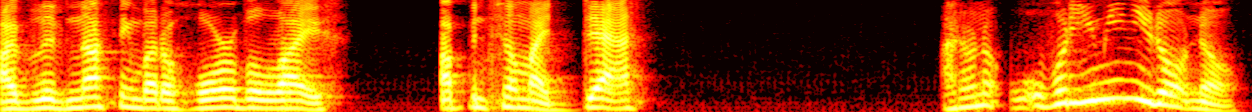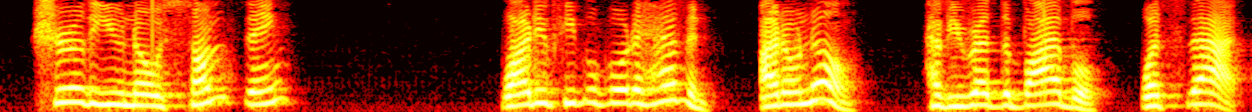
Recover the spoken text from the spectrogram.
I've lived nothing but a horrible life up until my death. I don't know. What do you mean you don't know? Surely you know something. Why do people go to heaven? I don't know. Have you read the Bible? What's that?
